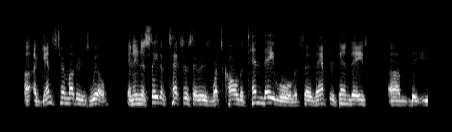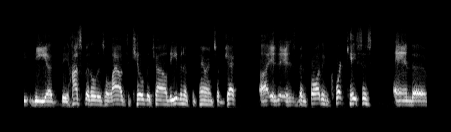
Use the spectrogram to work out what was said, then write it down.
uh, against her mother's will. And in the state of Texas, there is what's called a 10 day rule. It says after 10 days, um, the the uh, the hospital is allowed to kill the child even if the parents object. Uh, it, it, has been fought in court cases, and uh,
